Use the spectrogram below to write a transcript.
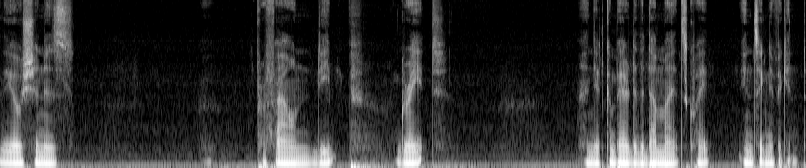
the ocean is profound, deep, great, and yet compared to the Dhamma, it's quite insignificant.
